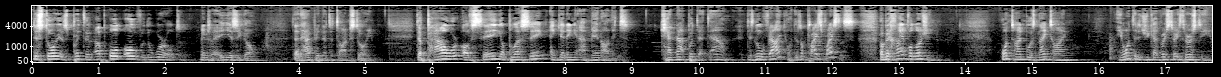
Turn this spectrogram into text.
This story is printed up all over the world. Maybe like eight years ago. That happened at the time story. The power of saying a blessing and getting amen on it. Cannot put that down. There's no value. There's no price. Priceless. Rabbi Chaim Volozhin. One time it was nighttime. He wanted to drink. Got very, very thirsty.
